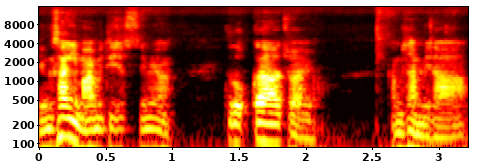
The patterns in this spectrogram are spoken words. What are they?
영상이 마음에 드셨으면 구독과 좋아요 감사합니다.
